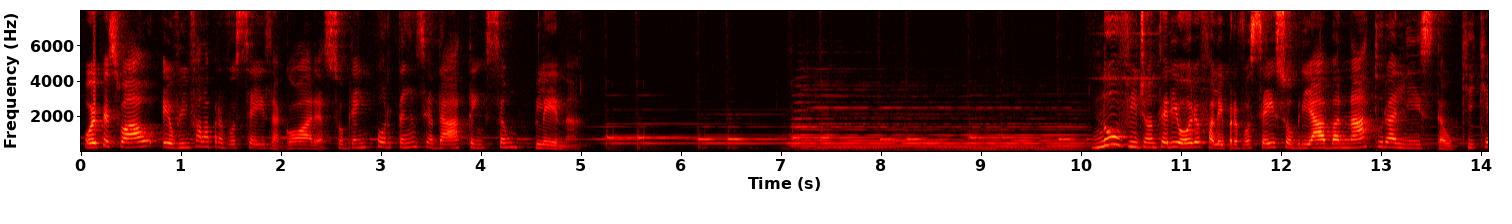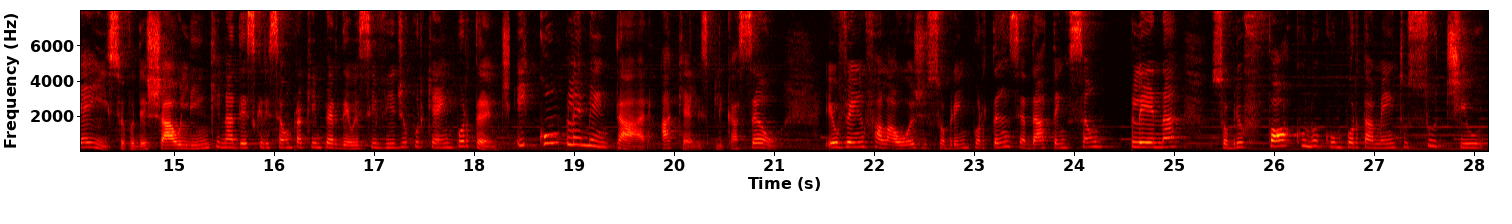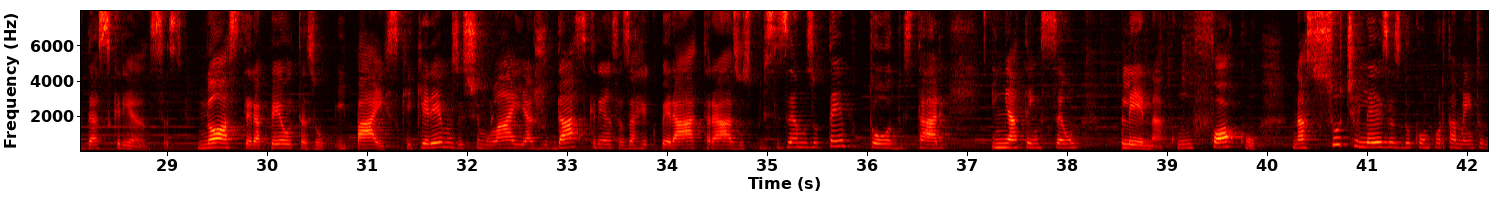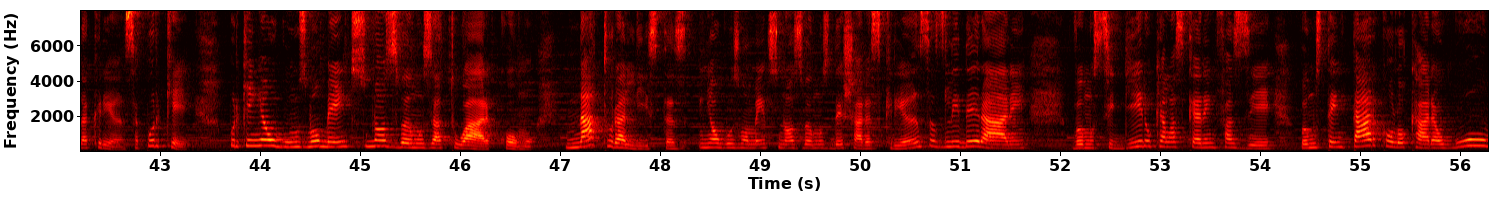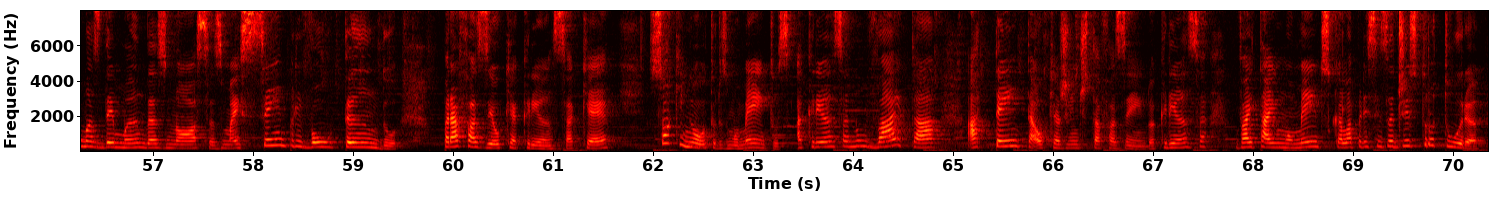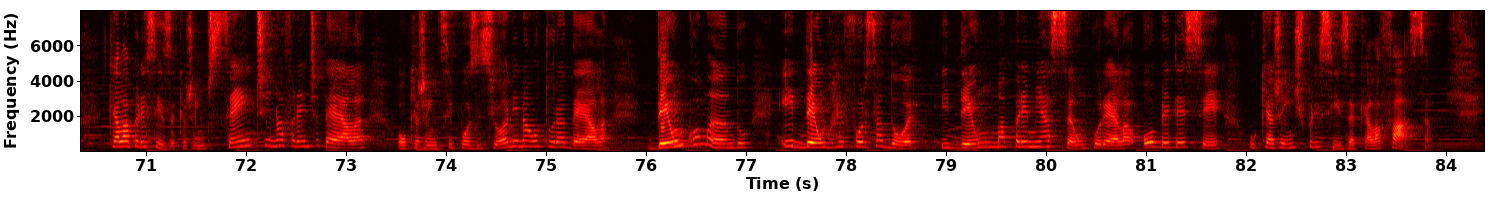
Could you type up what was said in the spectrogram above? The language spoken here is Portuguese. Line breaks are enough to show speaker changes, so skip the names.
Oi pessoal, eu vim falar para vocês agora sobre a importância da atenção plena. No vídeo anterior eu falei para vocês sobre a aba naturalista, o que, que é isso? Eu vou deixar o link na descrição para quem perdeu esse vídeo porque é importante. E complementar aquela explicação, eu venho falar hoje sobre a importância da atenção plena sobre o foco no comportamento sutil das crianças. Nós, terapeutas e pais que queremos estimular e ajudar as crianças a recuperar atrasos, precisamos o tempo todo estar em atenção plena, com foco nas sutilezas do comportamento da criança. Por quê? Porque em alguns momentos nós vamos atuar como naturalistas, em alguns momentos nós vamos deixar as crianças liderarem, vamos seguir o que elas querem fazer, vamos tentar colocar algumas demandas nossas, mas sempre voltando para fazer o que a criança quer. Só que em outros momentos a criança não vai estar tá atenta ao que a gente está fazendo. A criança vai estar tá em momentos que ela precisa de estrutura, que ela precisa que a gente sente na frente dela ou que a gente se posicione na altura dela, dê um comando e dê um reforçador e dê uma premiação por ela obedecer o que a gente precisa que ela faça.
